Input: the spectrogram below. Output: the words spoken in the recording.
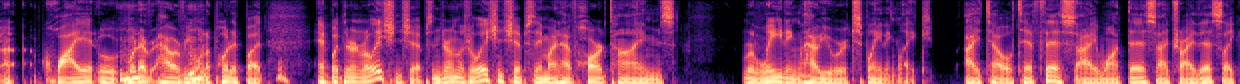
uh, quiet or Mhm. whatever however you Mhm. want to put it but Sure. and but they're in relationships and during those relationships they might have hard times relating how you were explaining like i tell tiff this i want this i try this like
